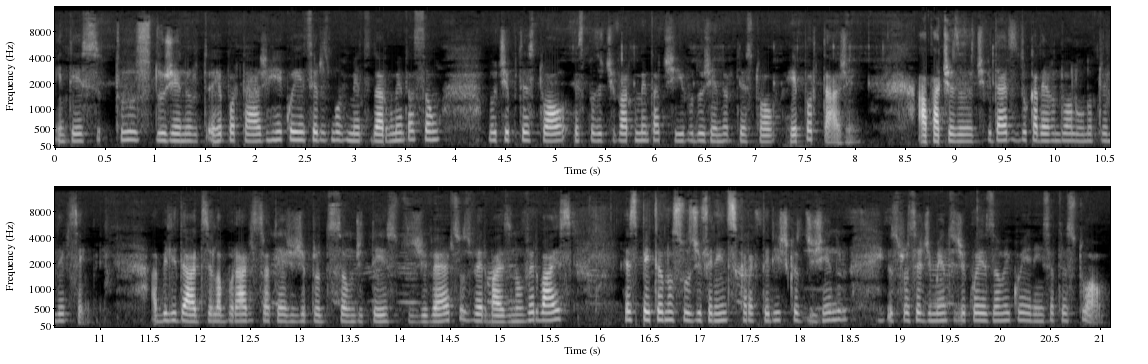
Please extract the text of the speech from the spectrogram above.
em textos do gênero reportagem reconhecer os movimentos da argumentação no tipo textual expositivo argumentativo do gênero textual reportagem, a partir das atividades do caderno do aluno Aprender Sempre. Habilidades: elaborar estratégias de produção de textos diversos, verbais e não verbais, respeitando as suas diferentes características de gênero e os procedimentos de coesão e coerência textual.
